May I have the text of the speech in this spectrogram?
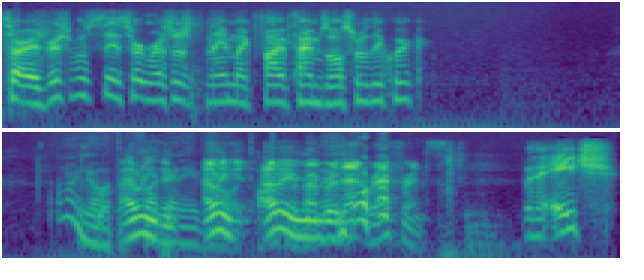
Sorry, is Richard supposed to say a certain wrestler's name like five times also really quick I don't know what the I don't fuck even. any of I don't even. I don't even remember about that reference. with an H?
